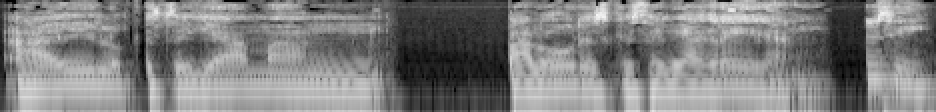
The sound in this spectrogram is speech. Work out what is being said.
hay lo que se llaman valores que se le agregan. Sí.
